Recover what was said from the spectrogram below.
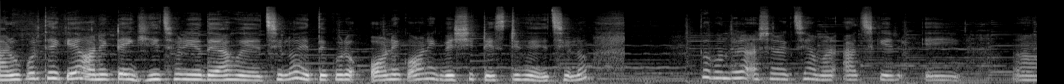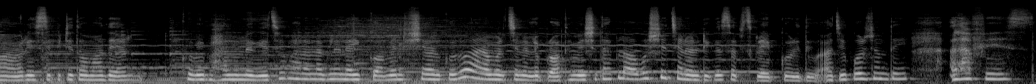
আর উপর থেকে অনেকটাই ঘি ছড়িয়ে দেওয়া হয়েছিল, এতে করে অনেক অনেক বেশি টেস্টি হয়েছিল। তো বন্ধুরা, আশা রাখছি আমার আজকের এই রেসিপিটি তোমাদের খুবই ভালো লেগেছে। ভালো লাগলে লাইক কমেন্ট শেয়ার করো। আর আমার চ্যানেলে প্রথমে এসে থাকলে অবশ্যই চ্যানেলটিকে সাবস্ক্রাইব করে দিও। আজ পর্যন্তই। আল্লাহ হাফিজ।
